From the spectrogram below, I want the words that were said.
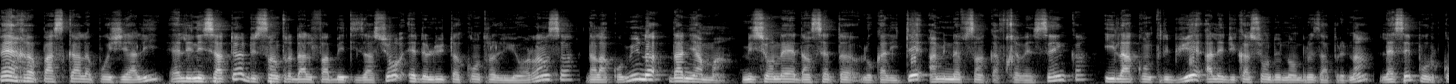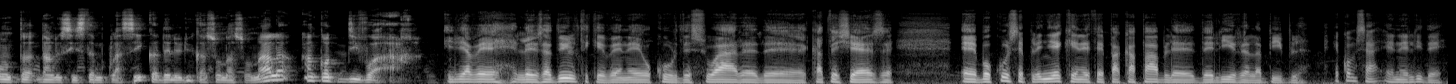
Père Pascal Pogiali est l'initiateur du centre d'alphabétisation et de lutte contre l'ignorance dans la commune d'Anyama. Missionnaire dans cette localité en 1985, il a contribué à l'éducation de nombreux apprenants laissés pour compte dans le système classique de l'éducation nationale en Côte d'Ivoire. Il y avait les adultes qui venaient au cours des soirs de catéchèse et beaucoup se plaignaient qu'ils n'étaient pas capables de lire la Bible. Et comme ça est l'idée.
